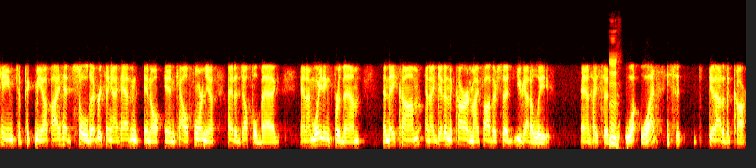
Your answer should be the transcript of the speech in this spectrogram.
came to pick me up. I had sold everything I had in in, in California. I had a duffel bag, and I'm waiting for them. And they come, and I get in the car, and my father said, "You got to leave." And I said, mm. "What? What?" He said, "Get out of the car."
